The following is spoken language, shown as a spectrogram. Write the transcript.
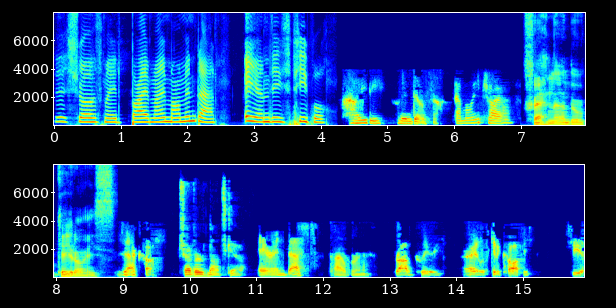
This show is made by my mom and dad and these people. Heidi Mendoza, Emily Childs, Fernando Queiroz, Zach Huff, Trevor Motzko, Aaron Best, Kyle Bruner, Rob Cleary. All right, let's get a coffee. See ya.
